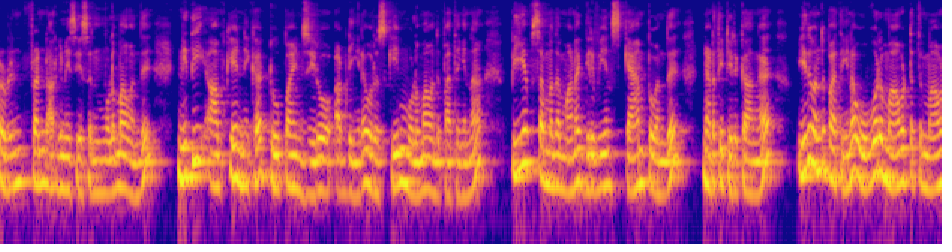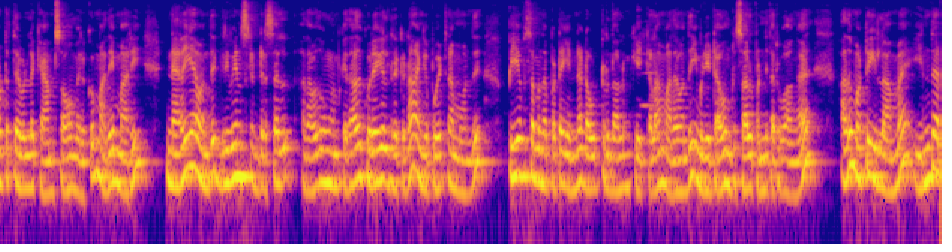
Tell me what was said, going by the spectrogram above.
ப்ரொவிடென்ட் ஃபண்ட் ஆர்கனைசேஷன் மூலமாக வந்து நிதி ஆப்கே நிகர் டூ பாயிண்ட் ஜீரோ அப்படிங்கிற ஒரு ஸ்கீம் மூலமாக வந்து பார்த்திங்கன்னா பிஎஃப் சம்மந்தமான கிரிவியன்ஸ் கேம்ப் வந்து நடத்திட்டு இருக்காங்க. இது வந்து பார்த்திங்கன்னா ஒவ்வொரு மாவட்டத்து மாவட்டத்தை உள்ள கேம்ப்ஸாகவும் இருக்கும். அதே மாதிரி நிறைய வந்து கிரிவியன்ஸ் ரிட்ரஸல் அதாவது உங்களுக்கு ஏதாவது குறைகள் இருக்குன்னா அங்கே போயிட்டு நம்ம வந்து பிஎஃப் சம்மந்தப்பட்ட என்ன டவுட் இருந்தாலும் கேட்கலாம். அதை வந்து இமீடியட்டாகவும் ரிசால்வ் பண்ணி தருவாங்க. அது மட்டும் இல்லாமல் இந்த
